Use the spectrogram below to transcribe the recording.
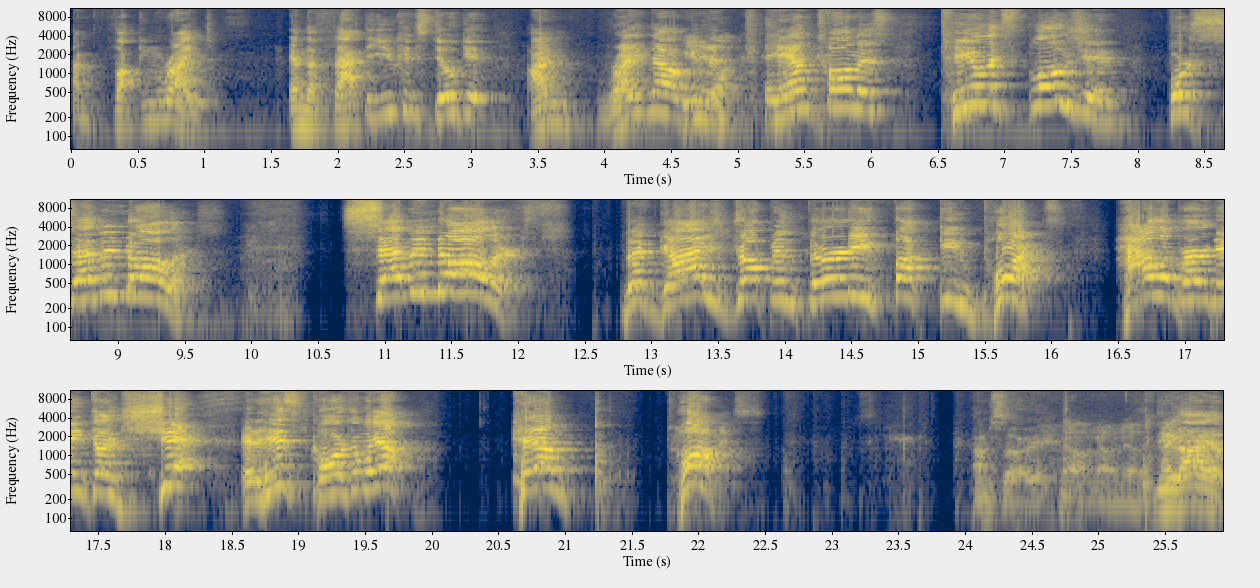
I'm fucking right. And the fact that you can still get I'm right now getting a Cam Thomas Teal Explosion for seven dollars. Seven dollars. The guy's dropping 30 fucking points. Halliburton ain't done shit, and his cards are way up. Cam Thomas. I'm sorry. No, no, no. Dude, I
